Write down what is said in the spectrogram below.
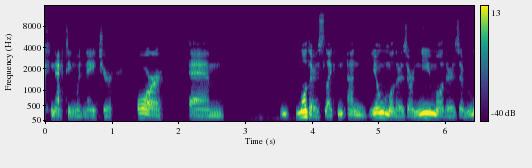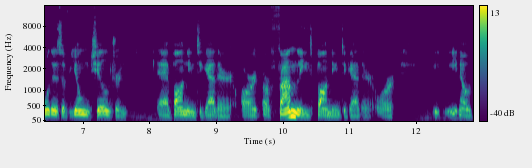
connecting with nature, or um, mothers like and young mothers or new mothers or mothers of young children uh, bonding together or or families bonding together or you know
